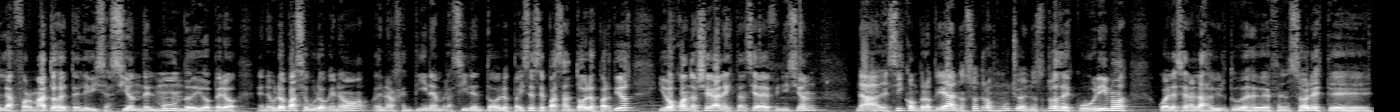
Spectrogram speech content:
los formatos de televisación del mundo, digo, pero en Europa seguro que no, en Argentina, en Brasil, en todos los países se pasan todos los partidos y vos cuando llega a la instancia de definición, nada, decís con propiedad. Nosotros, muchos de nosotros descubrimos cuáles eran las virtudes de defensor este,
